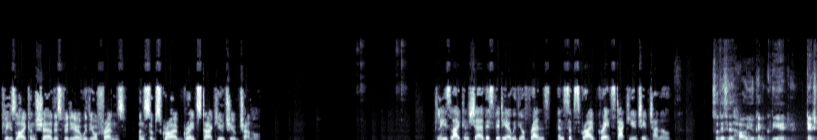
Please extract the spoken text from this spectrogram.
Please like and share this video with your friends, and subscribe Great Stack YouTube channel. Please like and share this video with your friends, and subscribe Great Stack YouTube channel. So this is how you can create text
